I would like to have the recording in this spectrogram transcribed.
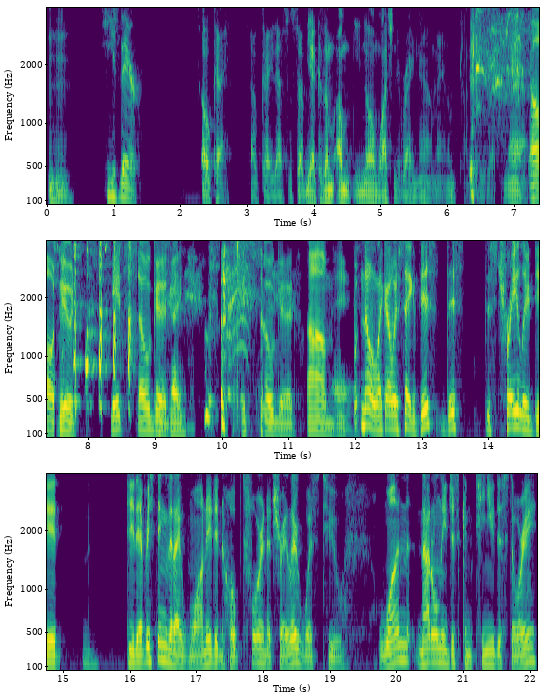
hmm he's there. Okay. Okay, that's what's up. Yeah, because I'm, I'm, you know, I'm watching it right now, man. I'm trying to do that now. Oh, dude, it's so good. Okay, It's so good. Um, man. but no, like I was saying, this this this trailer did did everything that I wanted and hoped for in a trailer was to one not only just continue the story,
